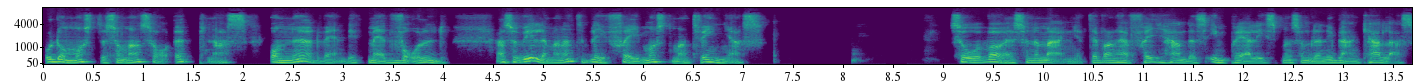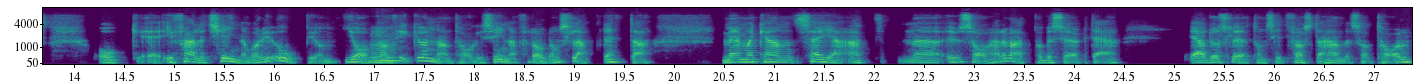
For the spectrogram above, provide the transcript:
och de måste, som man sa, öppnas om nödvändigt med våld. Alltså ville man inte bli fri måste man tvingas. Så var resonemanget. Det var den här frihandelsimperialismen som den ibland kallas. Och eh, i fallet Kina var det opium. Japan mm. fick undantag i sina fördrag, de slapp detta. Men man kan säga att när USA hade varit på besök där, ja då slöt de sitt första handelsavtal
